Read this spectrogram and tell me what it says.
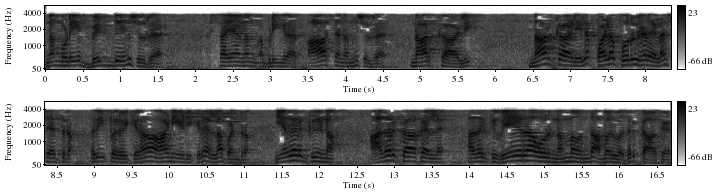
நம்முடைய பெட்டுன்னு சொல்றார். சயனம் அப்படிங்கிறார். ஆசனம்னு சொல்றார். நாற்காலி. நாற்காலியில பல பொருள்களை எல்லாம் சேர்த்துறோம் ரீப்பர் வைக்கிறோம் ஆணி அடிக்கிறோம் எல்லாம் பண்றோம் எதற்குனா அதற்காக அல்ல. அதற்கு வேற ஒரு நம்ம வந்து அமர்வதற்காக.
